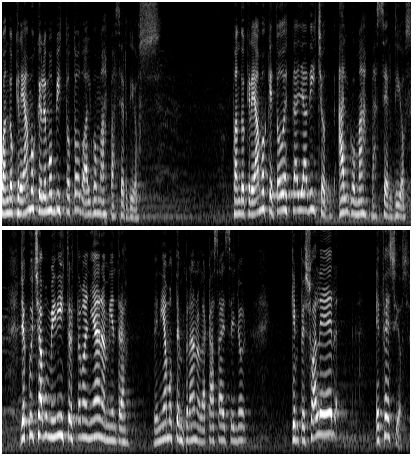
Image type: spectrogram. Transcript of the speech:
Cuando creamos que lo hemos visto todo, algo más va a ser Dios. Cuando creamos que todo está ya dicho, algo más va a ser Dios. Yo escuchaba un ministro esta mañana mientras veníamos temprano a la casa del Señor, que empezó a leer Efesios.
